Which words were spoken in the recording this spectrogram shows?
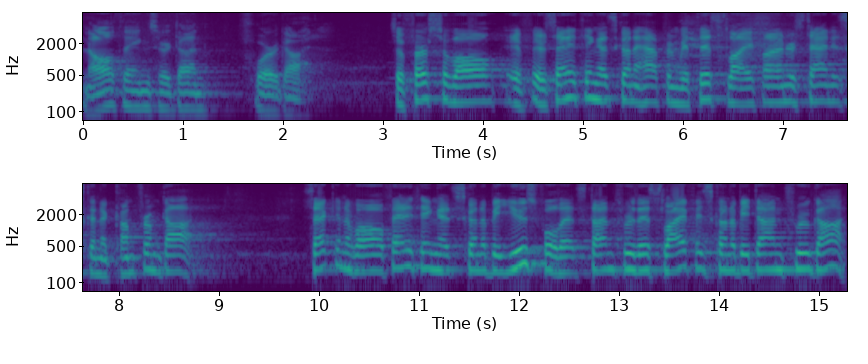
and all things are done for God. So, first of all, if there's anything that's going to happen with this life, I understand it's going to come from God. Second of all, if anything that's going to be useful that's done through this life, it's going to be done through God.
